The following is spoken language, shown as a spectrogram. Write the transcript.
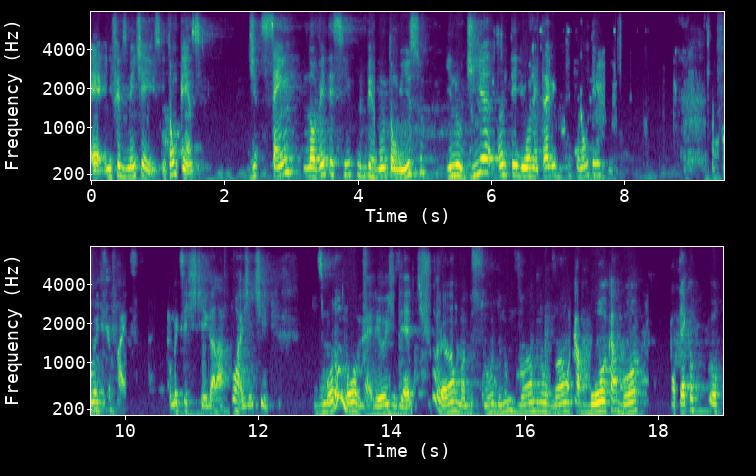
É, infelizmente é isso. Então pensa, de 100, 95 me perguntam isso, e no dia anterior, na entrega de kit, eu não tenho kit. Como é que você faz? Como é que você chega lá? Porra, a gente desmoronou, velho. Eu e Gisele choramos, absurdo, não vamos, não vamos, acabou, acabou. Até que eu, eu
